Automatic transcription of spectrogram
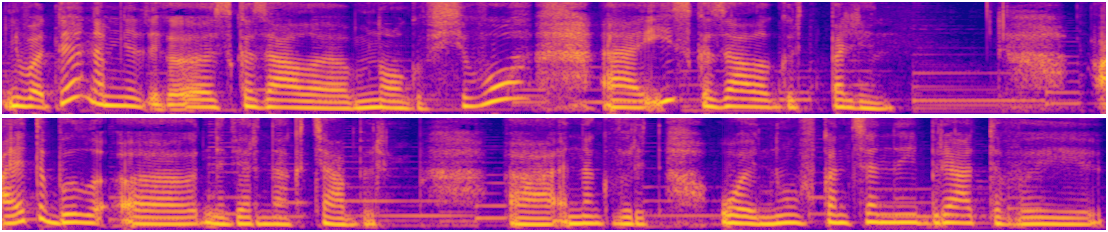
Вот, и она мне э, сказала много всего, э, и сказала, говорит, Полин, а это был, э, наверное, октябрь. Она говорит, ой, ну в конце ноября-то вы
